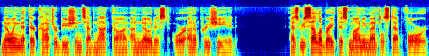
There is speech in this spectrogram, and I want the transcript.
knowing that their contributions have not gone unnoticed or unappreciated. As we celebrate this monumental step forward,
